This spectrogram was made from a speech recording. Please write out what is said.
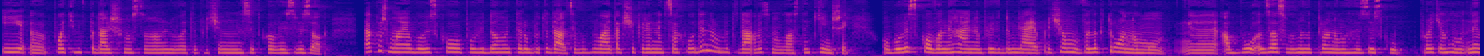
і е, потім в подальшому встановлювати причинно-наслідковий зв'язок. Також має обов'язково повідомити роботодавця, бо буває так, що керівник цеху один, роботодавець, ну, власник інший. Обов'язково негайно повідомляє, причому в електронному е, або засобом електронного зв'язку протягом не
